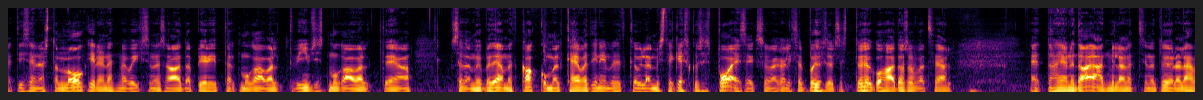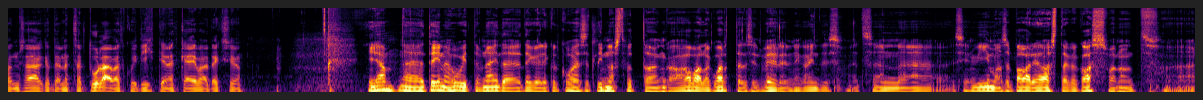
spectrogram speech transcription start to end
et iseenesest on loogiline, et me võiksime saada Piritalt mugavalt, Viimsist mugavalt ja seda me juba teame, et Kakumäelt käivad inimesed ka Ülemiste keskuses poes, eks ju, väga lihtsal põhjusel, sest töökohad asuvad seal. et noh, ja need ajad, millal nad sinna tööle lähevad, mis aegadel nad sealt tulevad, kui tihti nad käivad, eks ju jah, teine huvitav näide tegelikult kohe siit linnast võtta on ka Avala kvartal siin Veelini kandis, et see on äh, siin viimase paari aastaga kasvanud, äh,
